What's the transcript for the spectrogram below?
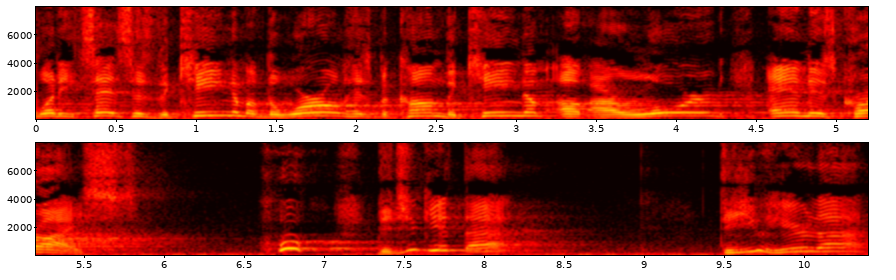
what he says is the kingdom of the world has become the kingdom of our Lord and his Christ. Whew, did you get that? Do you hear that?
